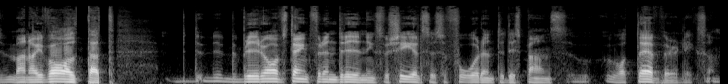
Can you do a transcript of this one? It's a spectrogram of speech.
man har ju valt att blir du avstängd för en drivningsförseelse så får du inte dispens whatever liksom.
